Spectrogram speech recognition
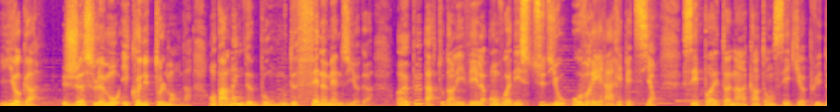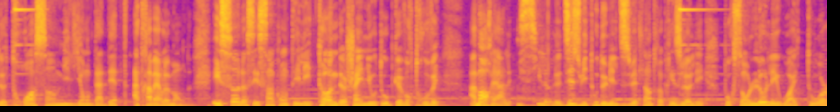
Yoga. Juste le mot est connu de tout le monde. hein. On parle même de boom ou de phénomène du yoga. Un peu partout dans les villes, on voit des studios ouvrir à répétition. C'est pas étonnant quand on sait qu'il y a plus de 300 millions d'adeptes à travers le monde. Et ça, c'est sans compter les tonnes de chaînes YouTube que vous retrouvez. À Montréal, ici, là, le 18 août 2018, l'entreprise Lolé, pour son Lolé White Tour,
